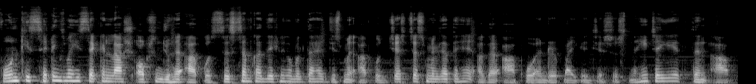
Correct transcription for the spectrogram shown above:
फ़ोन की सेटिंग्स में ही सेकंड लास्ट ऑप्शन जो है आपको सिस्टम का देखने को मिलता है, जिसमें आपको जेस्टर्स मिल जाते हैं। अगर आपको एंड्रॉइड पाई के जेस्टर्स नहीं चाहिए देन आप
